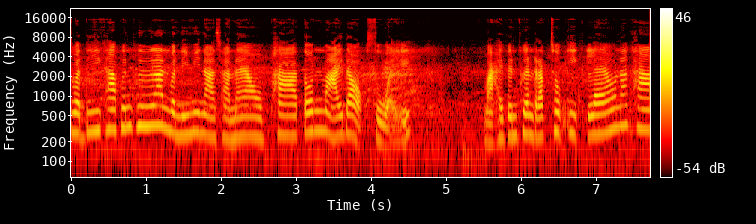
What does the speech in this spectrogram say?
สวัสดีค่ะเพื่อนๆ วันนี้มีนาชาแนลพาต้นไม้ดอกสวย มาให้เพื่อนๆรับชมอีกแล้วนะคะ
